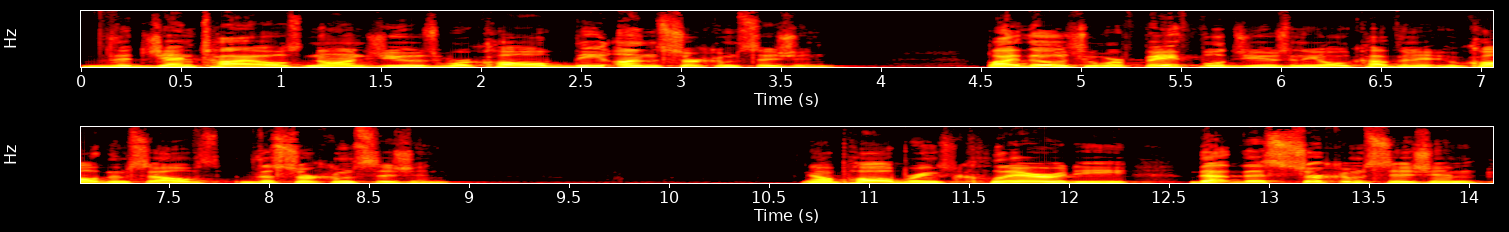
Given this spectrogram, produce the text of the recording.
The Gentiles, non Jews, were called the uncircumcision by those who were faithful Jews in the Old Covenant who called themselves the circumcision. Now, Paul brings clarity that this circumcision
